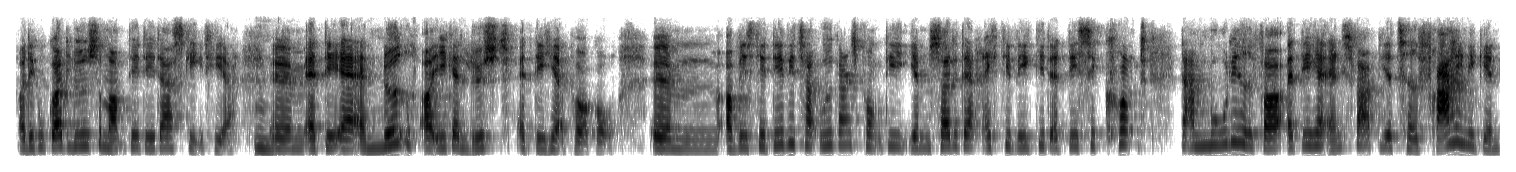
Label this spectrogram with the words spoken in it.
Og det kunne godt lyde som om, det er det, der er sket her. Mm. Øhm, at det er af nød og ikke af lyst, at det her pågår. Øhm, og hvis det er det, vi tager udgangspunkt i, jamen så er det da rigtig vigtigt, at det sekund, der er mulighed for, at det her ansvar bliver taget fra hende igen.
